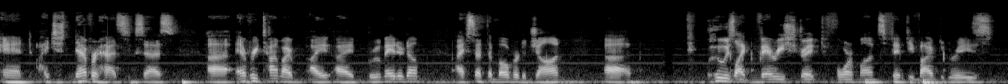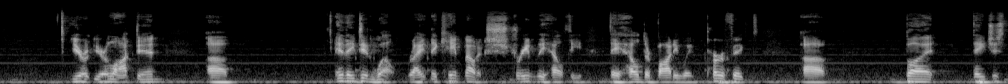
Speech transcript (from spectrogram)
and I just never had success. Uh, every time I, I, I brumated them, I sent them over to John, uh, who is like very strict. Four months, fifty five degrees. You're you're locked in. Um, and they did well, right? They came out extremely healthy. They held their body weight perfect, um, but they just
